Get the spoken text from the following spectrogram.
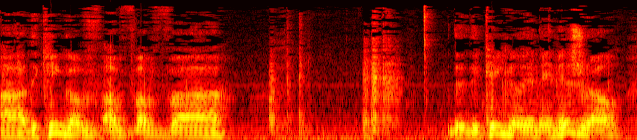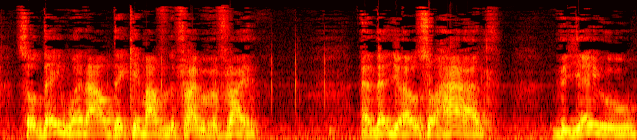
uh, the king of of, of uh, the, the king in, in Israel, so they went out. They came out from the tribe of Ephraim, and then you also had the Yehu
